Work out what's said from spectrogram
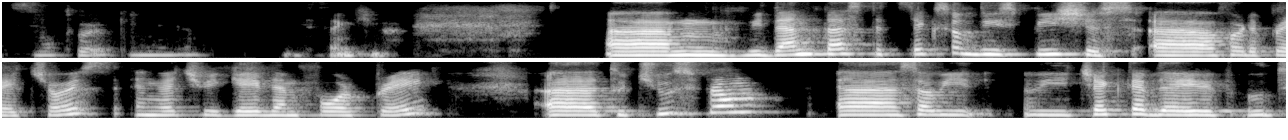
It's not working again. Thank you. Um, we then tested six of these species uh, for the prey choice, in which we gave them four prey uh, to choose from. Uh, so we, we checked if they would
